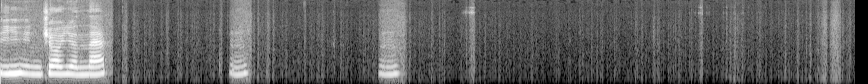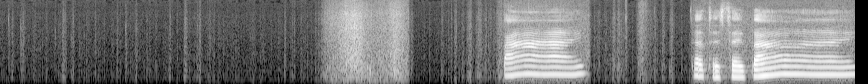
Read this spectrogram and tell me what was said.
Do you enjoy your nap? Hmm? Hmm? Bye. Tata say bye.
